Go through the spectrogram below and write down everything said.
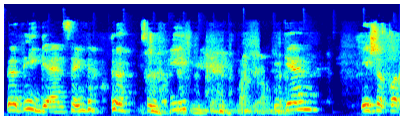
Tehát igen, szerintem több cuki. Igen, és akkor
